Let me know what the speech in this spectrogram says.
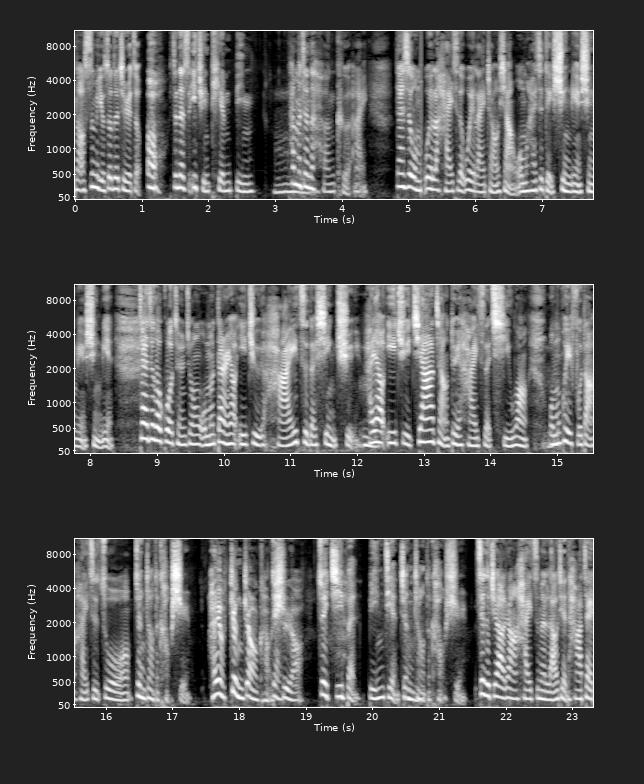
老师们有时候都觉得，哦，真的是一群天兵，他们真的很可爱。但是我们为了孩子的未来着想，我们还是得训练、训练、训练。在这个过程中，我们当然要依据孩子的兴趣，还要依据家长对孩子的期望，我们会辅导孩子做证照的考试，还有证照考试啊。最基本丙检证照的考试，这个就要让孩子们了解他在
